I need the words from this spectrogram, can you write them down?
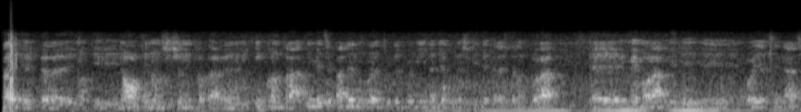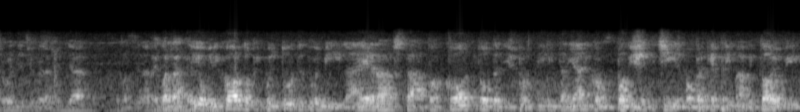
per i motivi noti non si sono eh, incontrati, invece parli a lungo del Tour del 2000 di alcune sfide che restano ancora eh, memorabili. E vuoi accennarci, vuoi dirci quella che ti ha emozionato? Beh, guardate, io mi ricordo che quel Tour del 2000 era stato accolto dagli sportivi italiani con un po' di scetticismo, perché prima Vittorio vi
